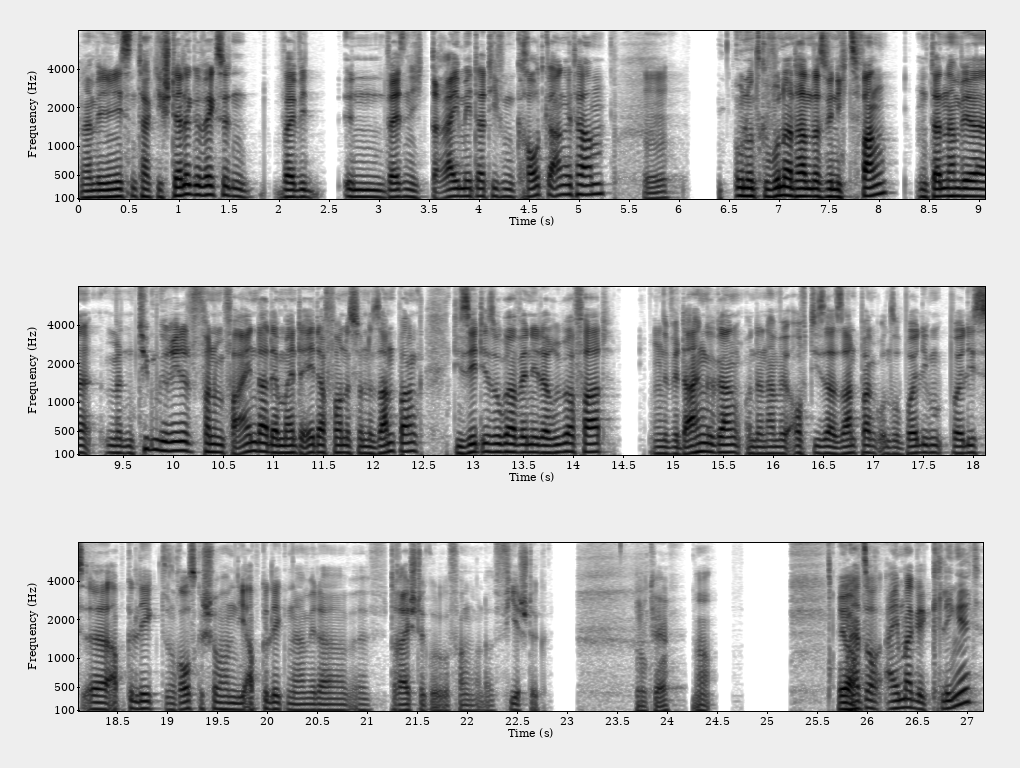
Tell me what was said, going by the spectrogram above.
Dann haben wir den nächsten Tag die Stelle gewechselt, und- weil wir in, weiß nicht, drei Meter tiefem Kraut geangelt haben Mhm. und uns gewundert haben, dass wir nichts fangen. Und dann haben wir mit einem Typen geredet von einem Verein da, der meinte, ey, da vorne ist so eine Sandbank, die seht ihr sogar, wenn ihr darüber fahrt. Und dann sind wir dahin gegangen und dann haben wir auf dieser Sandbank unsere Boilie, Boilies äh, abgelegt, sind rausgeschoben, haben die abgelegt und dann haben wir da äh, drei Stück oder gefangen oder vier Stück. Okay. Ja. Ja, Dann hat es auch einmal geklingelt,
